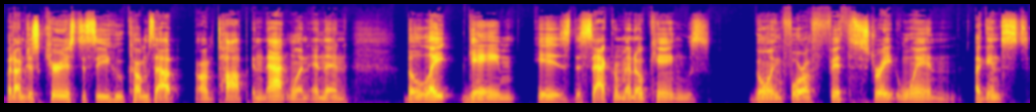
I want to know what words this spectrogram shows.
but I'm just curious to see who comes out on top in that one. And then the late game is the Sacramento Kings going for a fifth straight win against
